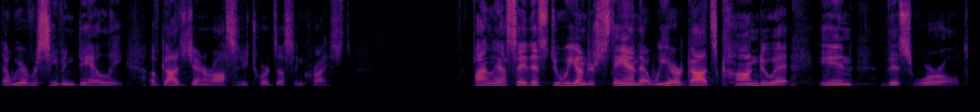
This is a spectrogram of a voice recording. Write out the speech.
that we are receiving daily of God's generosity towards us in Christ? Finally, I'll say this do we understand that we are God's conduit in this world?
